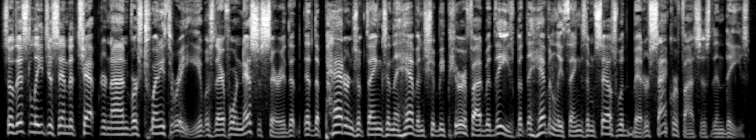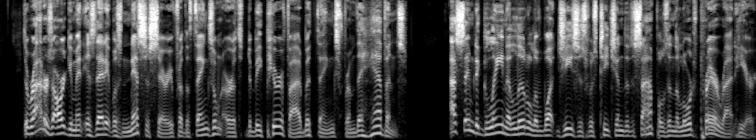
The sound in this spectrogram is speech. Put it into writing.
So this leads us into chapter 9, verse 23. It was therefore necessary that, that the patterns of things in the heavens should be purified with these, but the heavenly things themselves with better sacrifices than these. The writer's argument is that it was necessary for the things on earth to be purified with things from the heavens. I seem to glean a little of what Jesus was teaching the disciples in the Lord's Prayer right here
